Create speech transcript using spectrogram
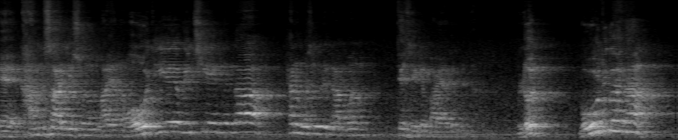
예, 감사 지수는 과연 어디에 위치해 있는가 하는 것을 우리가 한번 되새겨 봐야 됩니다. 물론 모두가 다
